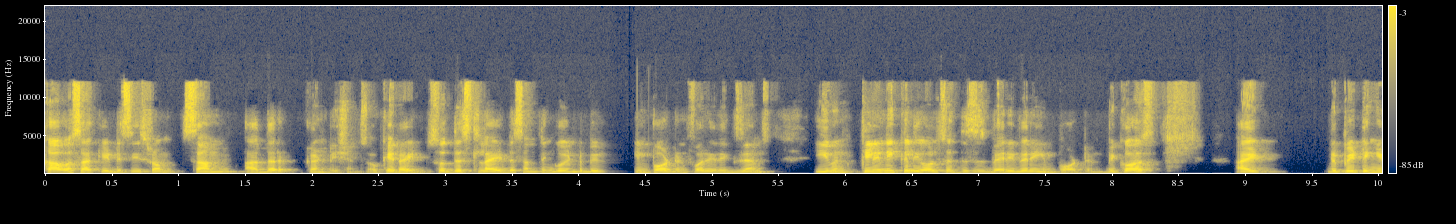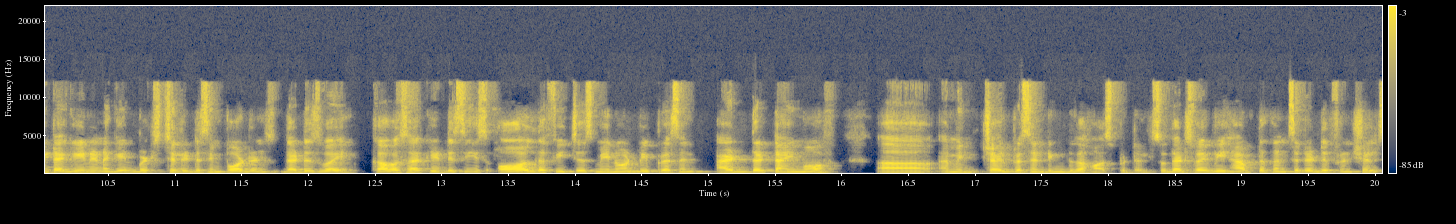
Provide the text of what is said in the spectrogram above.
Kawasaki disease from some other conditions. Okay, right? So this slide is something going to be important for your exams. Even clinically also, this is very, very important because I repeating it again and again, but still it is important. That is why Kawasaki disease, all the features may not be present at the time of, uh, I mean, child presenting to the hospital. So that's why we have to consider differentials.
